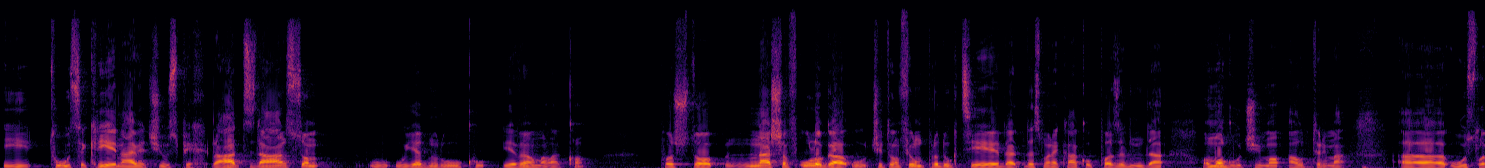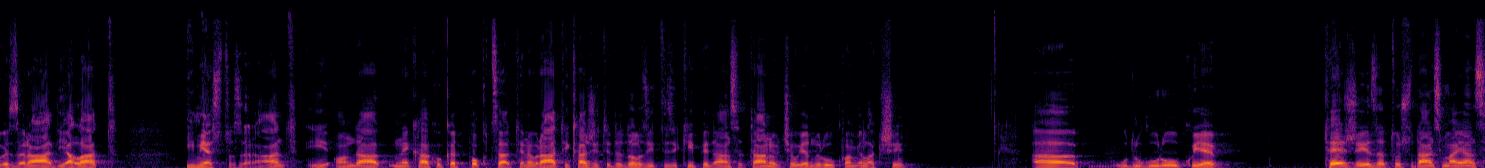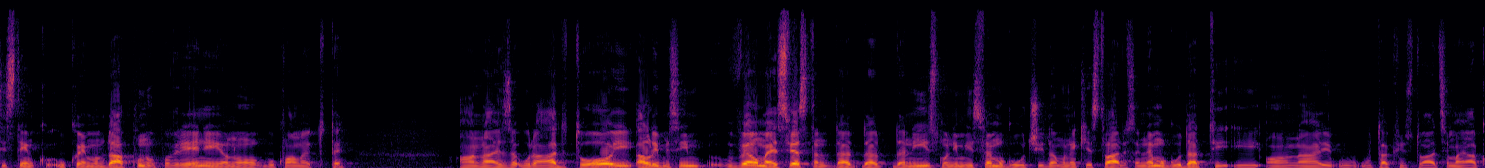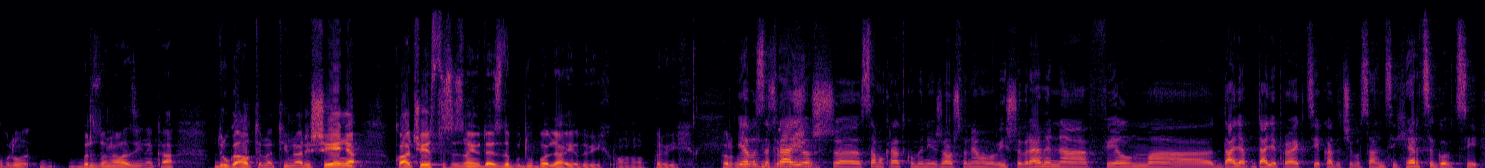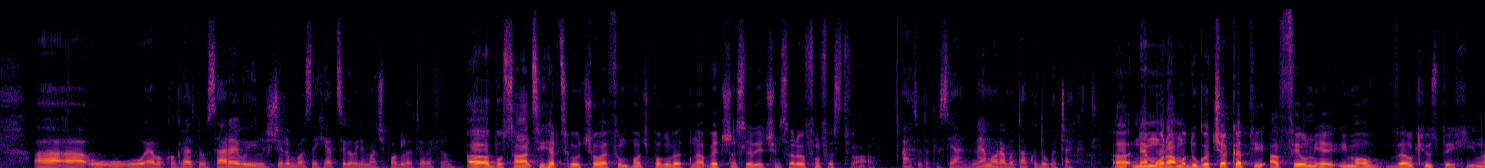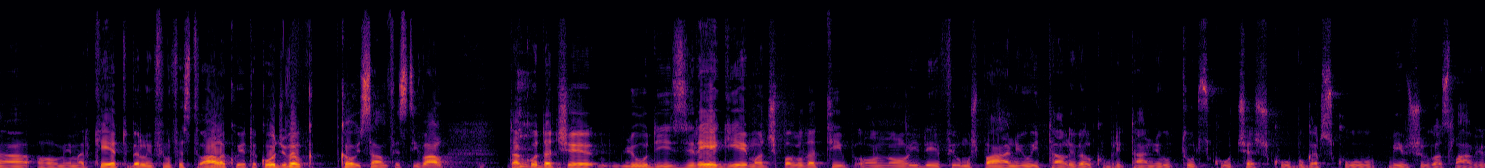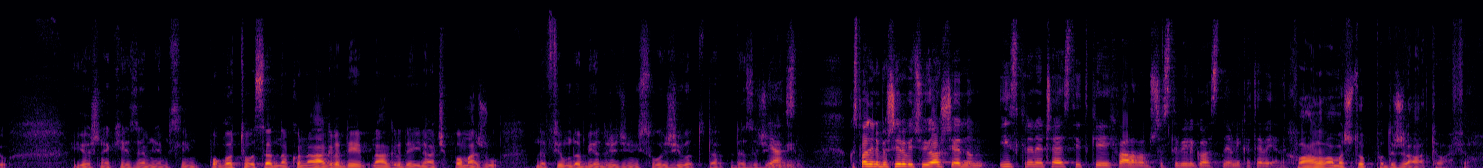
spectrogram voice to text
I tu se krije najveći uspjeh. Rad s dansom u, u jednu ruku je veoma lako, pošto naša uloga u čitavom filmu produkcije je da, da smo nekako pozadni da omogućimo autorima uh, uslove za rad i alat i mjesto za rad. I onda nekako kad pokucate na vrati i kažete da dolazite iz ekipe Dansa Tanovića, u jednu ruku vam je lakši. Uh, u drugu ruku je teže zato što danas ima jedan sistem u kojem vam da puno povjerenje i ono, bukvalno eto te onaj, za uradi to, i, ali mislim, veoma je svjestan da, da, da nismo ni mi sve mogući, da mu neke stvari se ne mogu dati i onaj, u, u takvim situacijama jako brzo, brzo nalazi neka druga alternativna rješenja koja često se znaju desiti da budu bolja i od ovih ono, prvih prvog Evo za kraj još e, samo kratko, meni je žao što nemamo više vremena. Film, dalje, dalje projekcije kada će Bosanci i Hercegovci u, u, evo konkretno u Sarajevu ili širom Bosne i Hercegovine moći pogledati ovaj film? A, Bosanci i Hercegovci ovaj film moći pogledati na, već na sljedećem Sarajevo Film Festivalu. A eto, dakle, sjajno. Ne moramo tako dugo čekati. Ne moramo dugo čekati, a film je imao veliki uspjeh i na ovome marketu Berlin Film Festivala, koji je također velik kao i sam festival. Tako da će ljudi iz regije moći pogledati, ono, ide film u Španiju, Italiju, Veliku Britaniju, Tursku, Češku, Bugarsku, bivšu Jugoslaviju i još neke zemlje, mislim, pogotovo sad nakon nagrade. Nagrade inače pomažu da film dobije određeni svoj život da, da zaživi. Jasno. Gospodine Beširoviću, još jednom iskrene čestitke i hvala vam što ste bili gost Dnevnika TV1. Hvala vama što podržavate ovaj film.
